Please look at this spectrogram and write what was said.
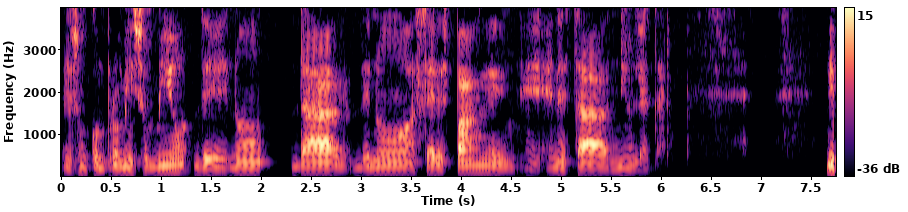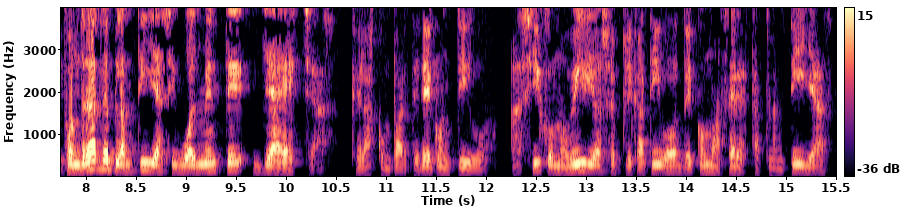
Es un compromiso mío de no dar, de no hacer spam en, en esta newsletter. Dispondrás de plantillas igualmente ya hechas, que las compartiré contigo, así como vídeos explicativos de cómo hacer estas plantillas,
